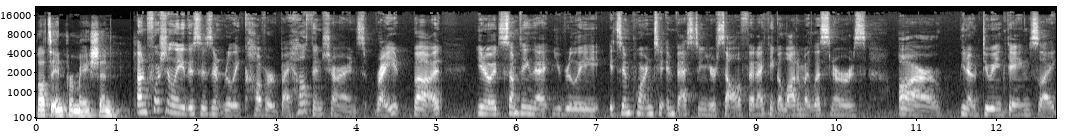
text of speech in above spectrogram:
Lots of information. Unfortunately, this isn't really covered by health insurance, right? But you know, it's something that you really it's important to invest in yourself and I think a lot of my listeners are you know doing things like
